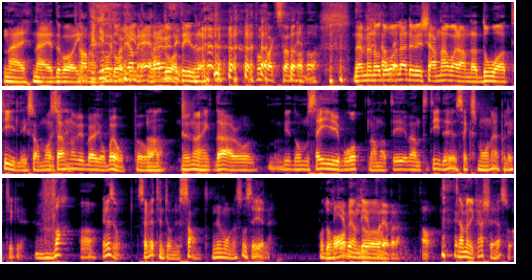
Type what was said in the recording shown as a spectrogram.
Nej, nej, det var innan. fick det var inte följa med. Det Nej, var dåtid. Du får faktiskt stanna hemma. Nej men och då lärde vi känna varandra dåtid liksom. Och sen har vi börjat jobba ihop. Och Ja. Nu när jag hängt där och vi, de säger ju på Gotland att det är väntetid, det är sex månader på elektriker. Va? Ja. Är det så? Sen vet jag inte om det är sant, men det är många som säger det. Och då har vi Lev, ändå... lev på det bara. Ja. Ja men det kanske är så.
